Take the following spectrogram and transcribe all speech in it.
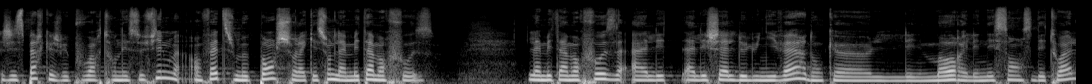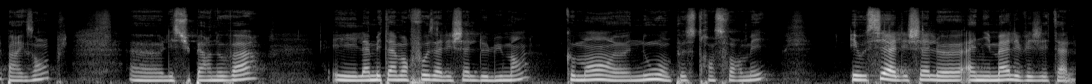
j'espère que je vais pouvoir tourner ce film. En fait, je me penche sur la question de la métamorphose. La métamorphose à l'échelle de l'univers, donc euh, les morts et les naissances d'étoiles, par exemple, euh, les supernovas, et la métamorphose à l'échelle de l'humain, comment nous, on peut se transformer et aussi à l'échelle euh, animale et végétale.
